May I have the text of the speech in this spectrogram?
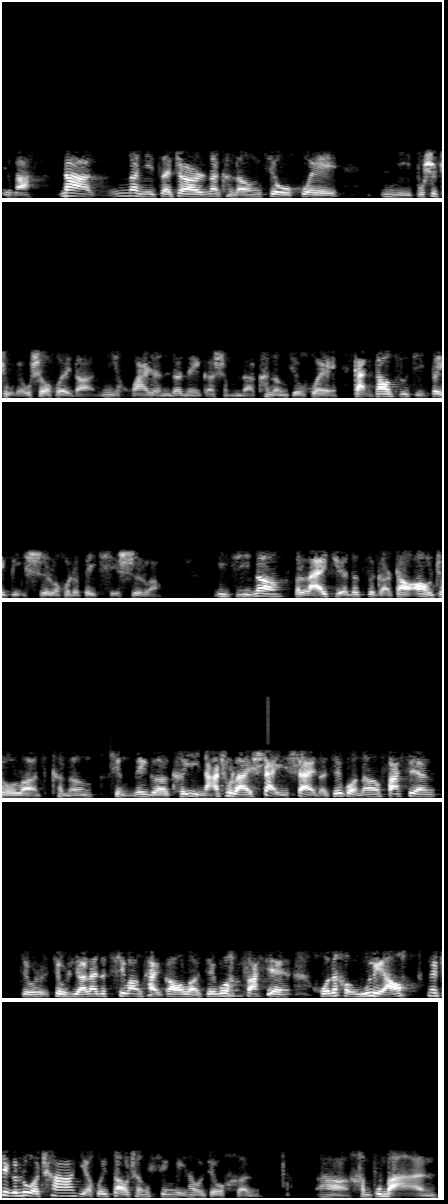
对吧？那那你在这儿，那可能就会你不是主流社会的，你华人的那个什么的，可能就会感到自己被鄙视了或者被歧视了。以及呢，本来觉得自个儿到澳洲了，可能挺那个可以拿出来晒一晒的，结果呢，发现就是就是原来的期望太高了，结果 发现活得很无聊。那这个落差也会造成心里头就很啊很不满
